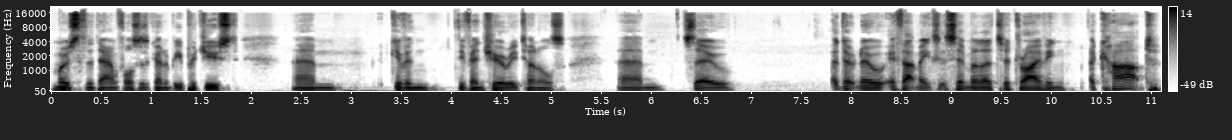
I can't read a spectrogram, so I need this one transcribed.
most of the downforce is going to be produced, um, given the Venturi tunnels. Um, so I don't know if that makes it similar to driving a kart.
